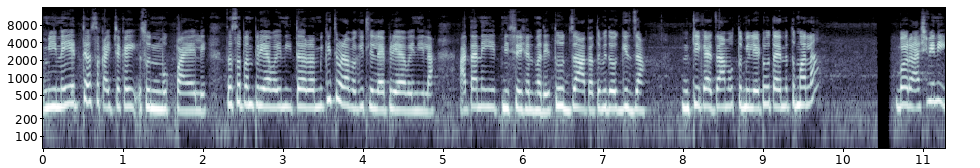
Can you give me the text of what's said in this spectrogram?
मी नाही येत असं काहीच्या काही सुनमुख पायाले. तसं पण प्रिया वहिनी तर मी किती वेळा बघितलेलं आहे प्रिया वहिनीला आता नाही येत मी स्टेशनमध्ये. तूच जा आता तुम्ही दोघीच जा. ठीक आहे जा मग तुम्ही लेट होत आहे ना तुम्हाला? बरं अश्विनी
